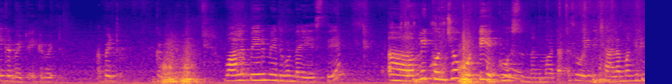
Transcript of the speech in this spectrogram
ఇక్కడ పెట్టు ఇక్కడ పెట్టు. ఆ, పెట్టు. ఇక్కడ పెట్టు. వాళ్ళ పేరు మీద గుండా వేస్తే మీకు కొంచెం వడ్డీ ఎక్కువ వస్తుంది అనమాట సో ఇది చాలా మందికి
